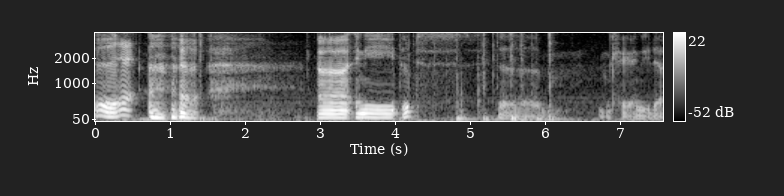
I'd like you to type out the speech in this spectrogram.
uh, I need. Oops. Uh, okay, I need. Uh,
